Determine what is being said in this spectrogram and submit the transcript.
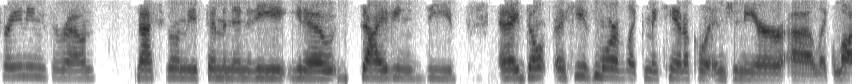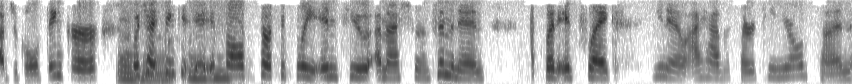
trainings around masculinity, femininity, you know, diving deep, and I don't. Uh, he's more of like a mechanical engineer, uh, like logical thinker, which I Mhm, think it, mhm. it falls perfectly into a masculine, feminine. But it's like, you know, I have a 13 year old son.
